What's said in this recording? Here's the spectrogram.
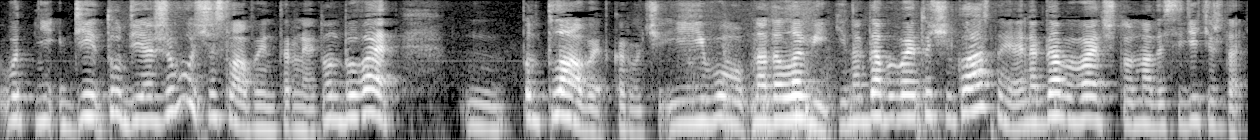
вот где, тут, где я живу, очень слабый интернет. Он бывает, он плавает, короче, и его надо ловить. Иногда бывает очень классный, а иногда бывает, что надо сидеть и ждать.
